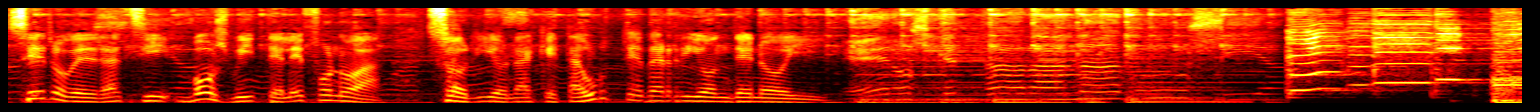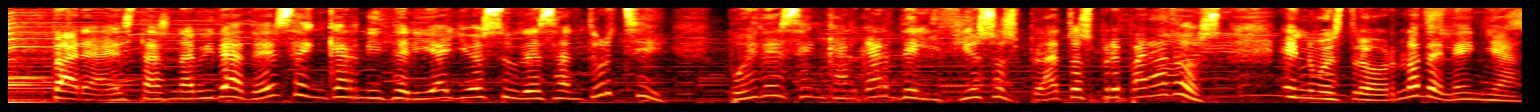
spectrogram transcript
0 bederatzi bos bi telefonoa, zorionak eta urte berri ondenoi. Para estas navidades en Carnicería Yosu de Santurchi puedes encargar deliciosos platos preparados en nuestro horno de leña,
